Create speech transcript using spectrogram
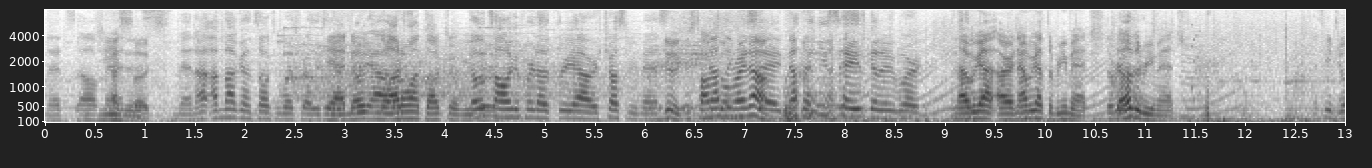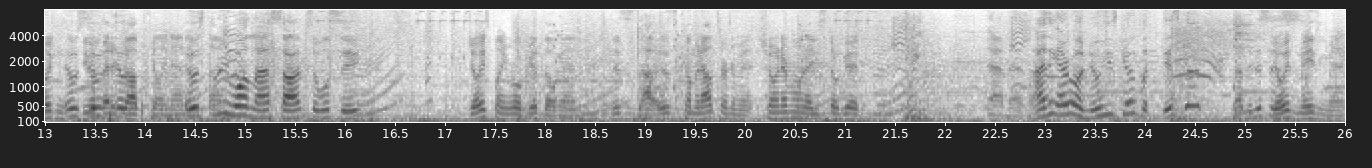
That's oh That man, Jesus. man. I, I'm not gonna talk to Wes for at least Yeah, no, three no. I don't want to talk to him either. Don't talk to him for another three hours. Trust me, man. Dude, just talk to nothing him right you now. Say, nothing you say is gonna work. Now we got all right. Now we got the rematch. The The, other rematch. rematch. Let's see if Joey can It was- do it a better it- job of killing that. It was 3-1 last time, so we'll see. Joey's playing real good though, man. This is out, this is coming out tournament, showing everyone that he's still good. Yeah, man. I think everyone knew he's good, but this good? I mean, this is. Joey's amazing, man.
